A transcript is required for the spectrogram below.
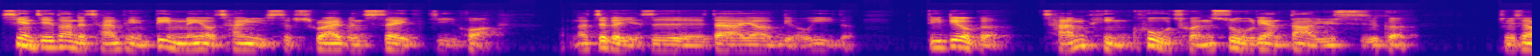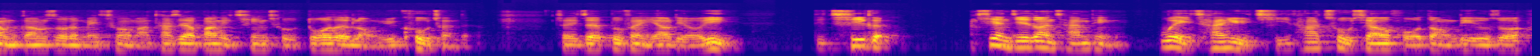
现阶段的产品并没有参与 subscribe and save 计划，那这个也是大家要留意的。第六个，产品库存数量大于十个。就像我们刚刚说的，没错嘛，它是要帮你清除多的冗余库存的，所以这部分也要留意。第七个，现阶段产品未参与其他促销活动，例如说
